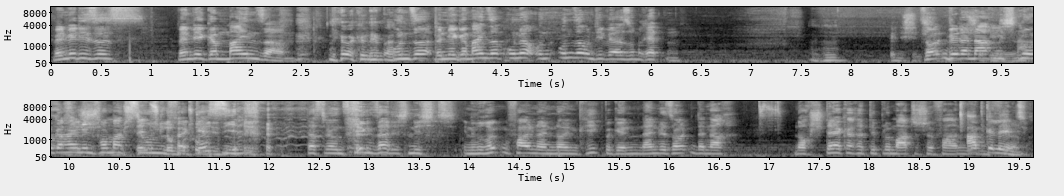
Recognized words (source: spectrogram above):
Wenn wir dieses, wenn wir gemeinsam unser, wenn wir gemeinsam unser, un- unser Universum retten, sollten wir danach nicht nur geheime Informationen vergessen, dass wir uns gegenseitig nicht in den Rücken fallen und einen neuen Krieg beginnen. Nein, wir sollten danach noch stärkere diplomatische Verhandlungen Abgelehnt. führen.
